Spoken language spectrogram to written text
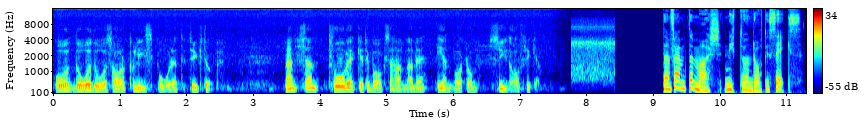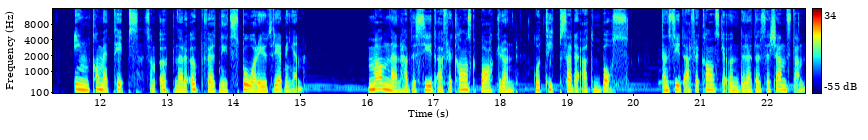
och då och då så har polisspåret dykt upp. Men sen två veckor tillbaka så handlar det enbart om Sydafrika. Den 5 mars 1986 inkom ett tips som öppnade upp för ett nytt spår i utredningen. Mannen hade sydafrikansk bakgrund och tipsade att Boss, den sydafrikanska underrättelsetjänsten,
